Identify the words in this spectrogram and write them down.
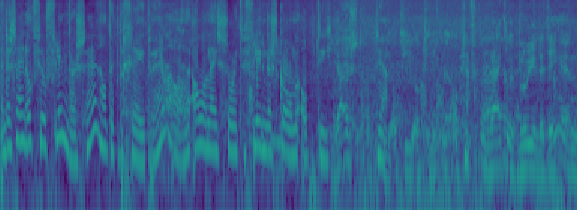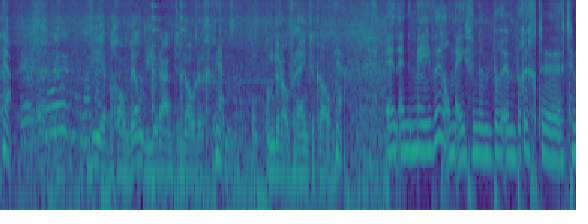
En er zijn ook veel vlinders, hè, had ik begrepen. Hè? Ja, nou, Al- allerlei soorten vlinders die- komen op die... Juist, op die, Ja. op die, op die, op die rijkelijk bloeiende dingen. En Ja. Die hebben gewoon wel die ruimte nodig Ja. om, om eroverheen te komen. Ja. En, en de meeuwen, om even een, br- een brug te, te,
